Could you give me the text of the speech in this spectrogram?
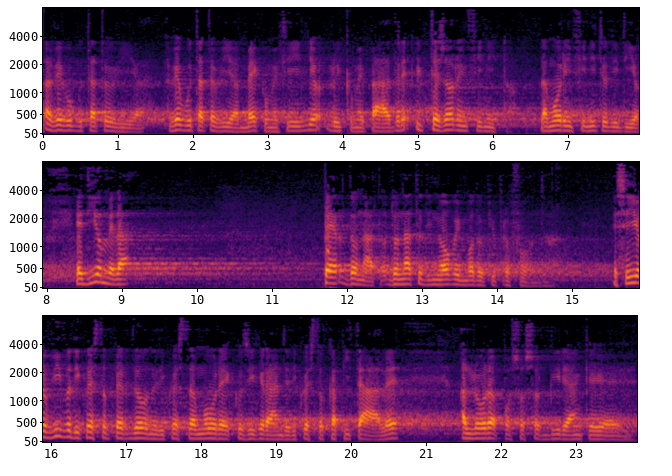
avevo buttato via? Avevo buttato via me come figlio, lui come padre, il tesoro infinito, l'amore infinito di Dio. E Dio me l'ha perdonato, donato di nuovo in modo più profondo. E se io vivo di questo perdono, di questo amore così grande, di questo capitale, allora posso assorbire anche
